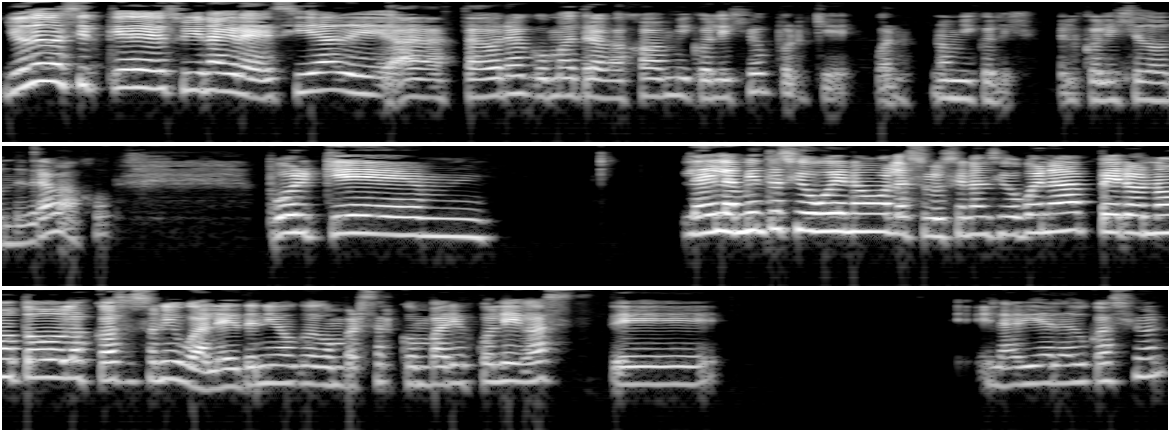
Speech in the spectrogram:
Yo debo decir que soy una agradecida de hasta ahora cómo he trabajado en mi colegio, porque, bueno, no mi colegio, el colegio donde trabajo, porque mm, el aislamiento ha sido bueno, la solución ha sido buena, pero no todos los casos son iguales. He tenido que conversar con varios colegas de el área de la educación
